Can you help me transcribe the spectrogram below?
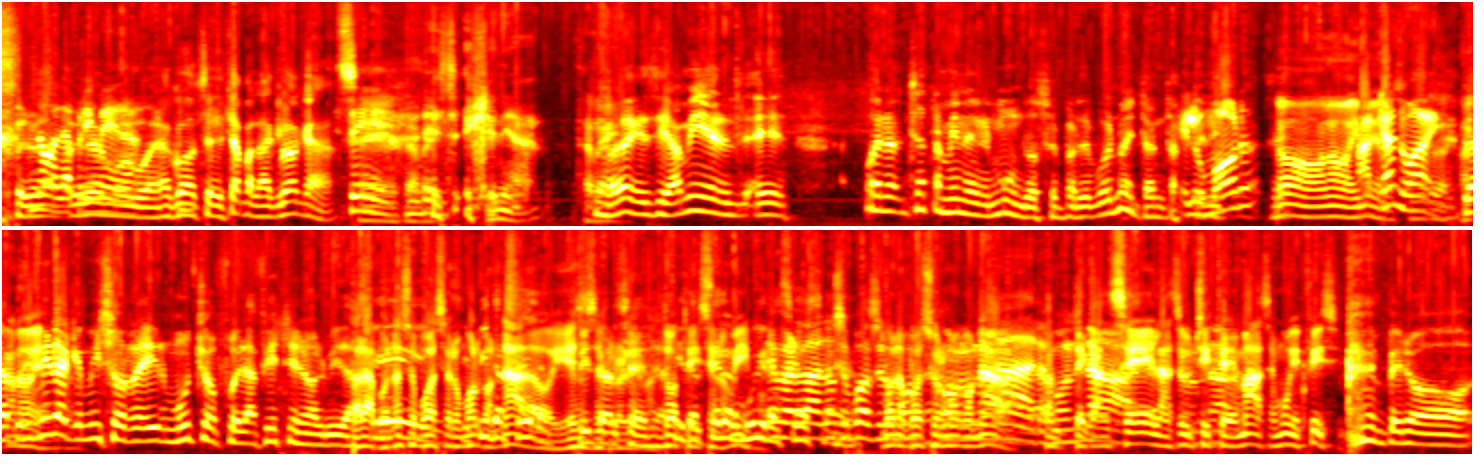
pero No, la, la primera, es muy buena. Cuando se les tapa la cloaca, Sí, es, es genial. Terrible. La verdad que sí, a mí el... bueno, ya también en el mundo se perdió, porque no hay tantas ¿El humor? sí. No, no, hay Acá menos, no hay. acá La no hay. primera que me hizo reír mucho fue La fiesta inolvidable. Pará, pues no se puede hacer humor con Peter nada Sellers. hoy, ese es el Peter problema. Sellers. Todos te Peter dicen lo Sellers muy mismo. Es verdad, no se puede hacer Vos no humor puedes hacer humor con nada. Claro, con Te nada, cancelan, hacer un chiste de nada. más, es muy difícil. Pero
